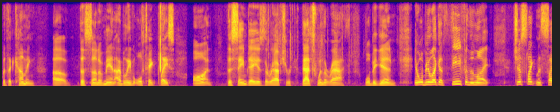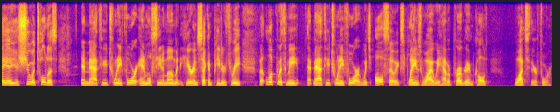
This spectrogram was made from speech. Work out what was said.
with the coming of the Son of Man. I believe it will take place on the same day as the rapture. That's when the wrath will begin. It will be like a thief in the night, just like Messiah Yeshua told us in Matthew 24, and we'll see in a moment here in 2 Peter 3. But look with me at Matthew 24, which also explains why we have a program called Watch Therefore.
